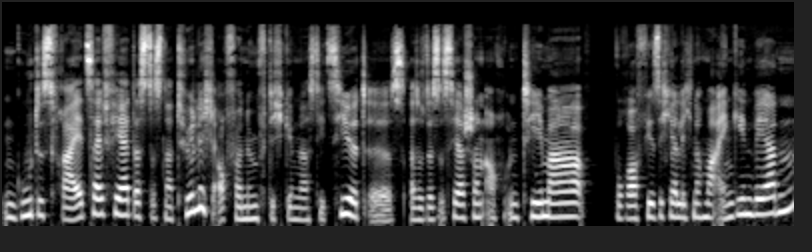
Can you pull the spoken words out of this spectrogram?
ein gutes Freizeitpferd, dass das natürlich auch vernünftig gymnastiziert ist. Also das ist ja schon auch ein Thema, worauf wir sicherlich nochmal eingehen werden.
